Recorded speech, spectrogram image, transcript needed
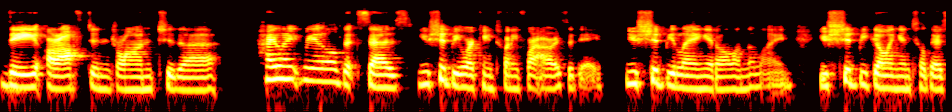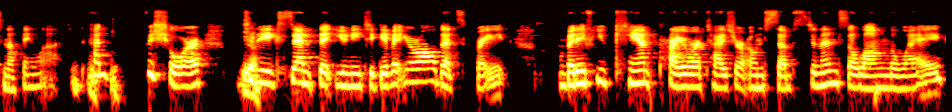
they are often drawn to the highlight reel that says you should be working 24 hours a day. You should be laying it all on the line. You should be going until there's nothing left. And for sure, to yeah. the extent that you need to give it your all, that's great. But if you can't prioritize your own substance along the way,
